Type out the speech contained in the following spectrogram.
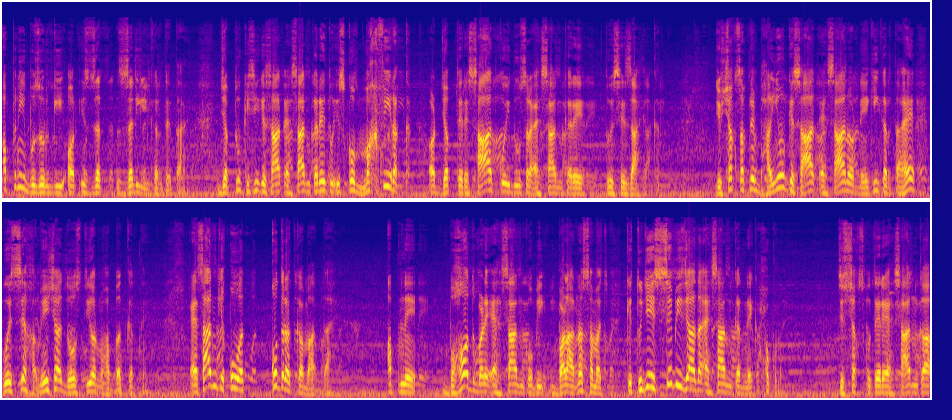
اپنی بزرگی اور عزت ذلیل کر دیتا ہے۔ جب تو کسی کے ساتھ احسان کرے تو اس کو مخفی رکھ اور جب تیرے ساتھ کوئی دوسرا احسان کرے تو اسے ظاہر کر جو شخص اپنے بھائیوں کے ساتھ احسان اور نیکی کرتا ہے، وہ اس سے ہمیشہ دوستی اور محبت کرتے ہیں۔ احسان کی قوت قدرت کا مادہ ہے۔ اپنے بہت بڑے احسان کو بھی بڑا نہ سمجھ کہ تجھے اس سے بھی زیادہ احسان کرنے کا حکم ہے۔ جس شخص کو تیرے احسان کا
